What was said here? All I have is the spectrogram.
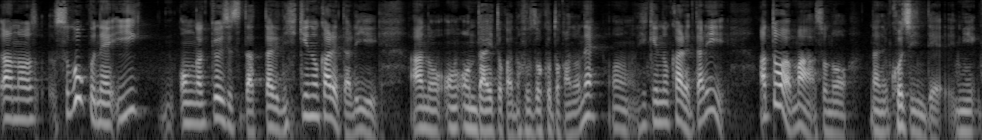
あの、すごくね、いい音楽教室だったりに引き抜かれたり、あの、音大とかの付属とかのね、うん、引き抜かれたり、あとはまあ、その、何、個人で、に、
